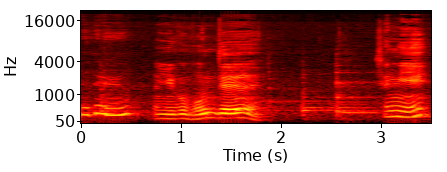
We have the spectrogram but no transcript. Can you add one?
왜 그래요? 아니 이거 뭔데? 생리?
